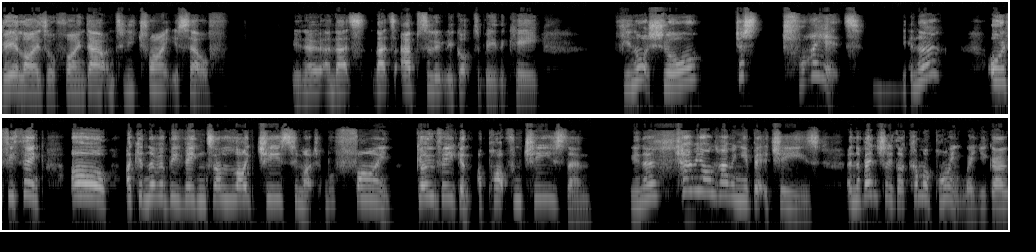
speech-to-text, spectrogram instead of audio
realize or find out until you try it yourself. You know, and that's that's absolutely got to be the key. If you're not sure, just try it. Mm. You know, or if you think, oh, I can never be vegan because I like cheese too much. Well, fine, go vegan. Apart from cheese, then you know carry on having your bit of cheese. And eventually there'll come a point where you go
